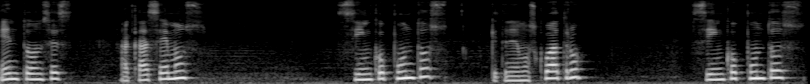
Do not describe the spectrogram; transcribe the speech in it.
Entonces, acá hacemos cinco puntos, que tenemos cuatro, cinco puntos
